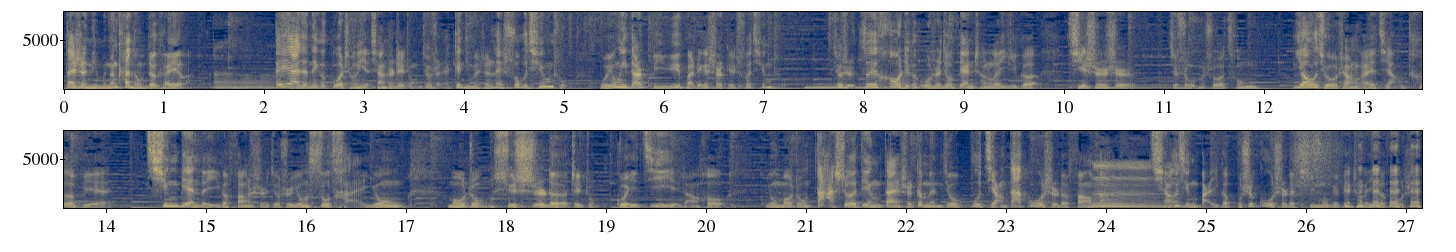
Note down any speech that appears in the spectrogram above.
但是你们能看懂就可以了。啊 AI 的那个过程也像是这种，就是哎跟你们人类说不清楚，我用一点比喻把这个事儿给说清楚，就是最后这个故事就变成了一个，其实是就是我们说从要求上来讲特别轻便的一个方式，就是用素材，用某种叙事的这种轨迹，然后用某种大设定，但是根本就不讲大故事的方法，嗯强行把一个不是故事的题目给变成了一个故事。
